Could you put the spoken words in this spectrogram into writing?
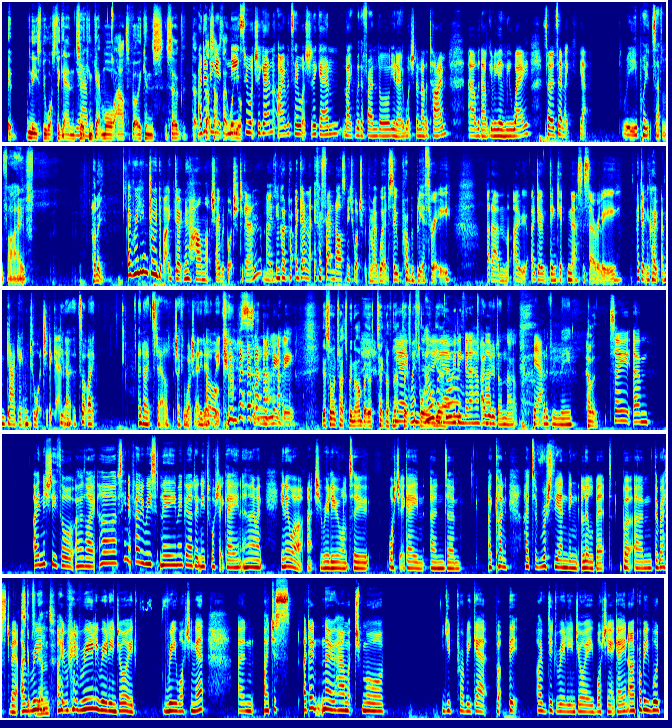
it needs to be watched again so you can get more out of it. Or you can. So th- that, I don't think it like needs to be watched again. I would say watch it again, like with a friend or you know, watch it another time, uh, without giving anything away. So I'd say like yeah, three point seven five. Honey, I really enjoyed it, but I don't know how much I would watch it again. I think I'd pro- again, like, if a friend asked me to watch it with them, I would. So probably a three. But um, I I don't think it necessarily. I don't think I, I'm gagging to watch it again. Yeah, it's not like a Knight's Tale, which I can watch any day of the Oh, week. absolutely. yeah, someone tried to bring it on, but it was taken off yeah, Netflix it went before. down. you- yeah. we didn't get to have I would have done that. Yeah. would have been me. Helen, So um, I initially thought I was like, oh, I've seen it fairly recently. Maybe I don't need to watch it again. And then I went, you know what? I actually really want to watch it again. And um, I kind of had to rush the ending a little bit, but um, the rest of it, I Skip the really. I re- really, really enjoyed rewatching it. And I just, I don't know how much more you'd probably get, but the I did really enjoy watching it again. I probably would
